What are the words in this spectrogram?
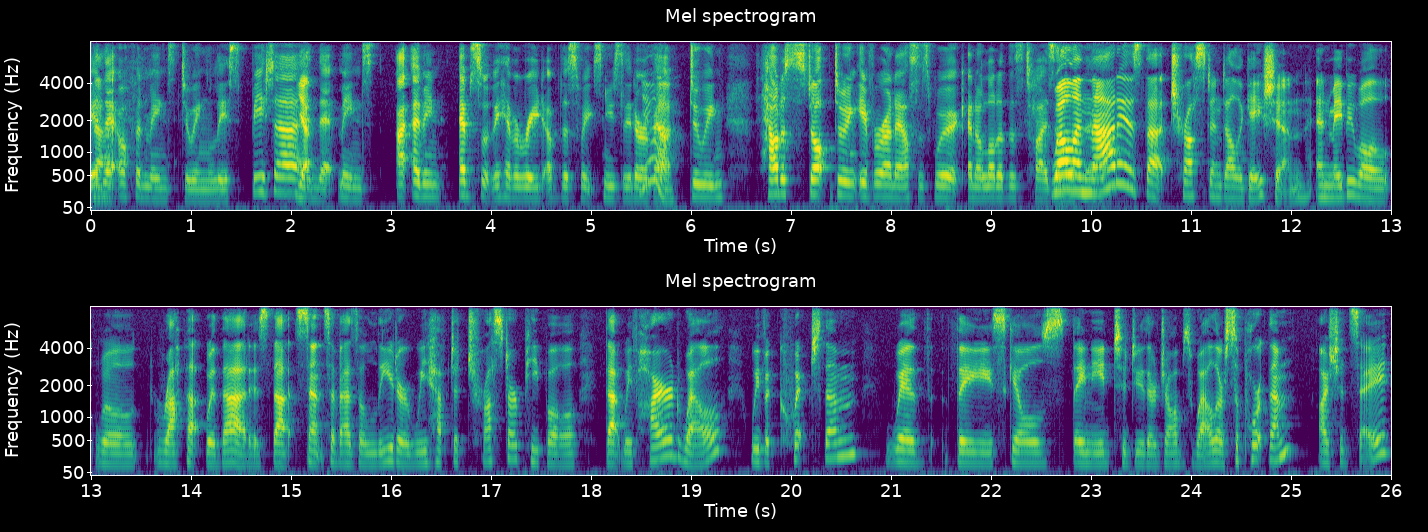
like and that. that often means doing less better, Yeah. and that means I, I mean absolutely have a read of this week's newsletter Yeah. about doing how to stop doing everyone else's work, and a lot of this ties. Well, in with and that is that trust and delegation, and maybe we'll we'll wrap up with that. Is that sense of as a leader, we have to trust our people that we've hired well, we've equipped them with the skills they need to do their jobs well, or support them, I should say,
